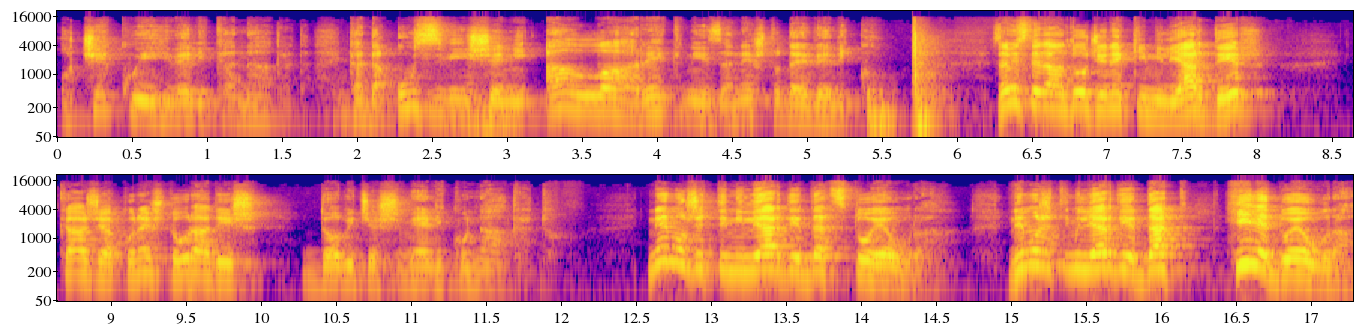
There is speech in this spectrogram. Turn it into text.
Očekuje ih velika nagrada. Kada uzvišeni Allah rekne za nešto da je veliko. Zamislite da vam dođe neki milijarder, kaže ako nešto uradiš, dobit ćeš veliku nagradu. Ne možete milijardir dati 100 eura. Ne možete milijardir dati 1000 eura.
